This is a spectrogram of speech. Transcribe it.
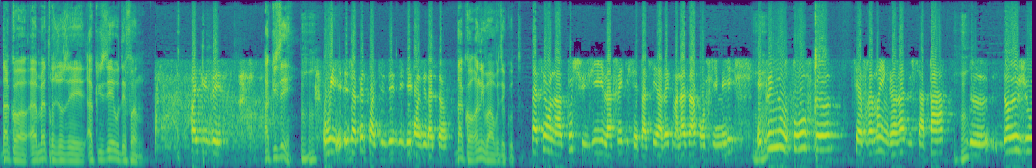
D'accord. Euh, Maître José, accusé ou défendre accusé. Accusé? Oui, j'appelle pour accuser Didier Congélateur. D'accord, on y va, on vous écoute. Parce qu'on a tous suivi l'affaire qui s'est passée avec Manaza confirmé. Et puis nous, on trouve que c'est vraiment ingrat de sa part de d'un jour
